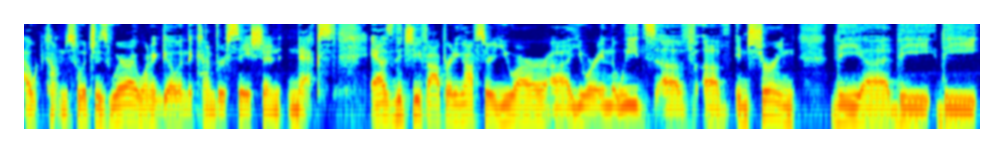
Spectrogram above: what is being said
outcomes, which is where I want want to go in the conversation next. As the chief operating officer, you are uh, you are in the weeds of of ensuring the uh, the the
